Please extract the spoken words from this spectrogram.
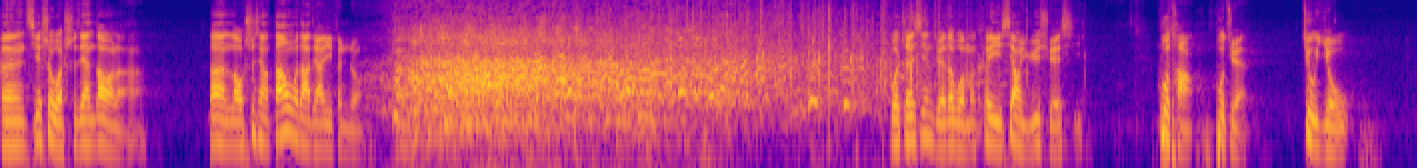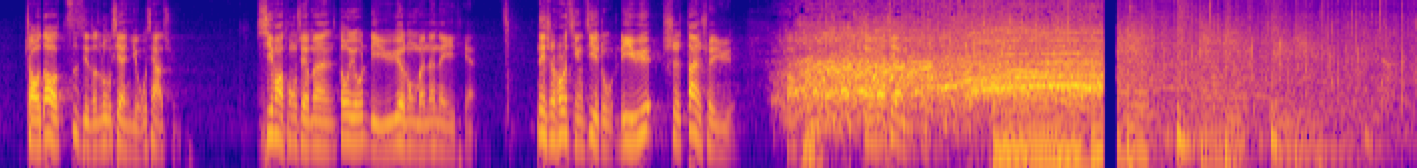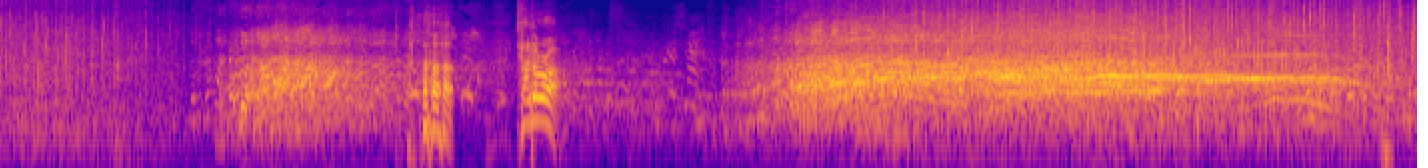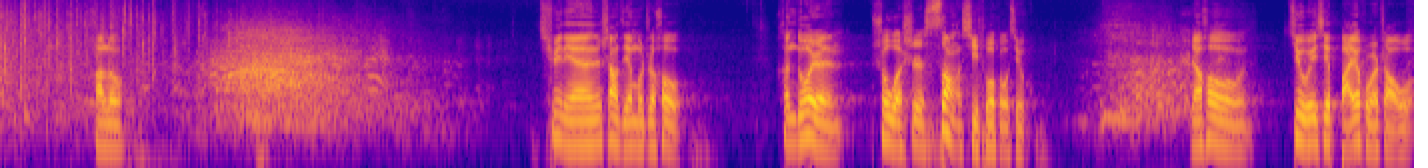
嗯，其实我时间到了，但老师想耽误大家一分钟。我真心觉得我们可以向鱼学习，不躺不卷，就游，找到自己的路线游下去。希望同学们都有鲤鱼跃龙门的那一天，那时候请记住，鲤鱼是淡水鱼。好，很高兴。插兜啊！Hello。去年上节目之后，很多人说我是丧系脱口秀，然后就有一些白活找我。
